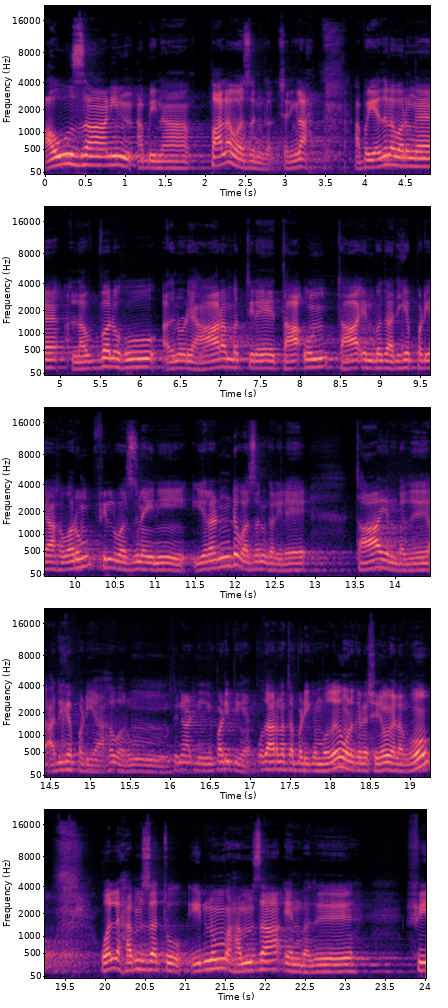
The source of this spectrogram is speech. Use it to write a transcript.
அவுசானின் அப்படின்னா பல வசன்கள். சரிங்களா? அப்போ எதில் வருங்க? லவ்வலுஹு அதனுடைய ஆரம்பத்திலே தா உன் தா என்பது அதிகப்படியாக வரும். ஃபில் வசனைனி. இரண்டு வசன்களிலே தா என்பது அதிகப்படியாக வரும். பின்னாடி நீங்கள் படிப்பீங்க. உதாரணத்தை படிக்கும்போது உங்களுக்கு என்ன செய்யும்? விளங்கும். ஒல் ஹம்சத்து இன்னும் ஹம்சா என்பது ஃபி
